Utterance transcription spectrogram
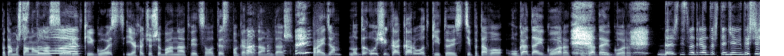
Потому что она у Что? нас э, редкий гость, и я хочу, чтобы она ответила. Тест по городам, Даш. Пройдем? Ну, да очень как короткий, то есть типа того, угадай город, угадай город. Даже несмотря на то, что я ведущая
